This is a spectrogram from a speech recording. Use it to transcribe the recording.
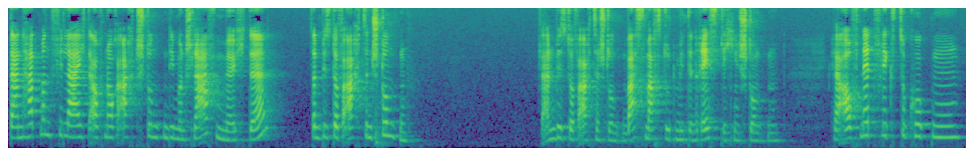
Dann hat man vielleicht auch noch acht Stunden, die man schlafen möchte. Dann bist du auf 18 Stunden. Dann bist du auf 18 Stunden. Was machst du mit den restlichen Stunden? Hör auf, Netflix zu gucken,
